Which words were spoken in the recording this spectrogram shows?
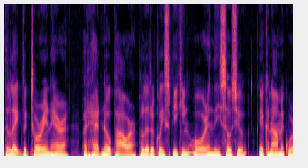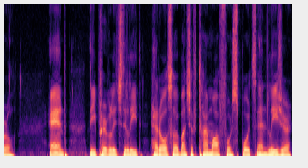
the late Victorian era, but had no power, politically speaking, or in the socio-economic world. And the privileged elite had also a bunch of time off for sports and leisure,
